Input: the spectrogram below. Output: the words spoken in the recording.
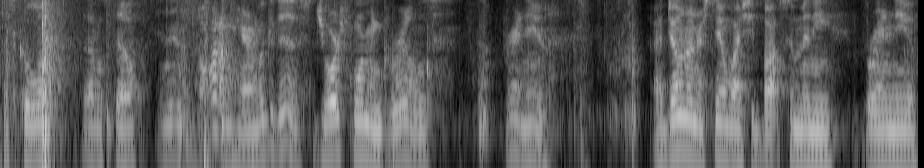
That's cool. That'll sell. And then the bottom here, look at this. George Foreman grills. Brand new. I don't understand why she bought so many brand new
